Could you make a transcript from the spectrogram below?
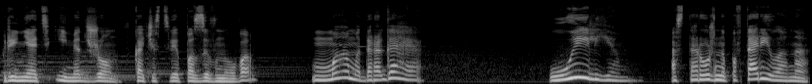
«принять имя Джон в качестве позывного». «Мама, дорогая!» «Уильям!» — осторожно повторила она,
